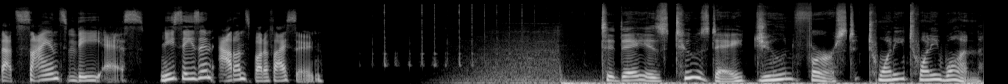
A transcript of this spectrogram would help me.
That's Science VS. New season out on Spotify soon. Today is Tuesday, June 1st, 2021.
